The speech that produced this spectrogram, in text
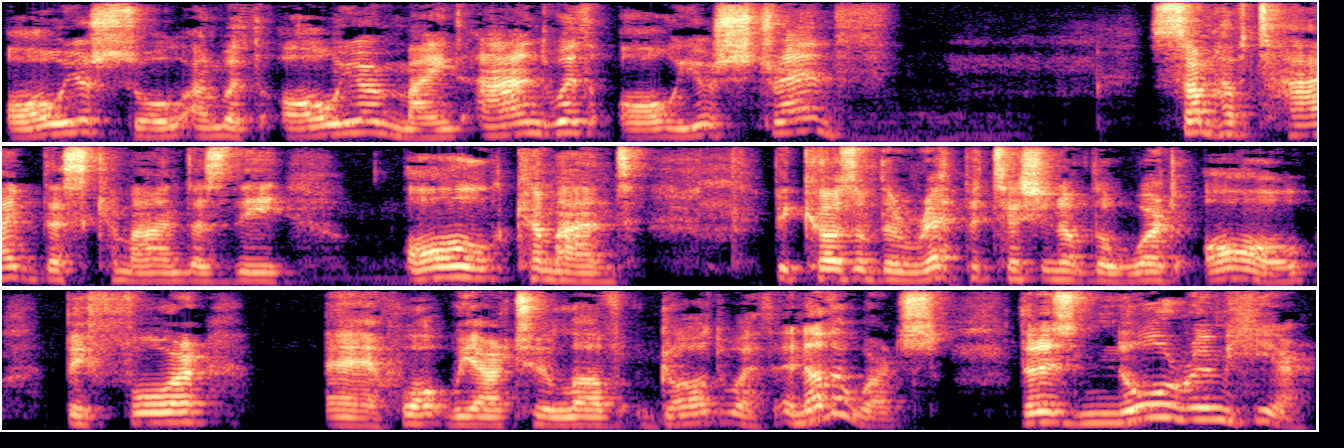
all your soul and with all your mind and with all your strength. Some have tagged this command as the all command because of the repetition of the word all before uh, what we are to love God with. In other words, there is no room here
